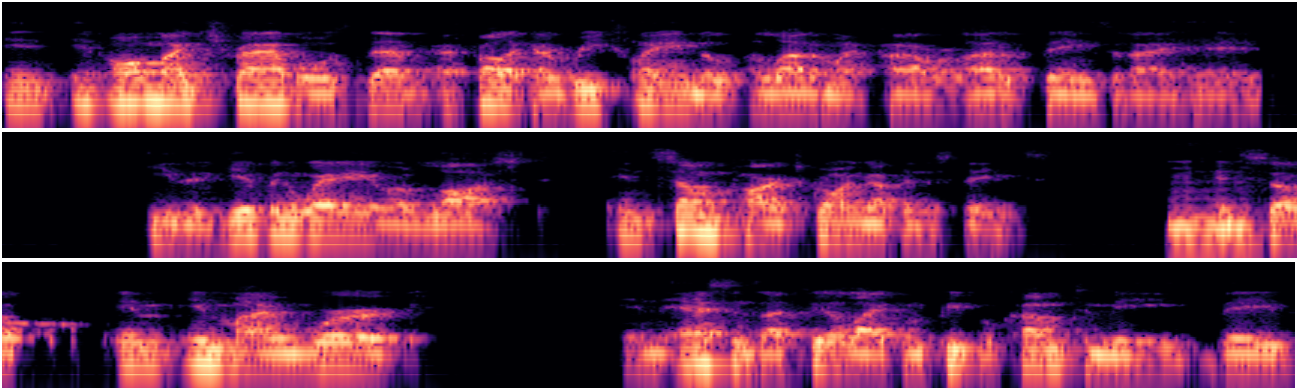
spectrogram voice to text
in, in all my travels, that I felt like I reclaimed a, a lot of my power, a lot of things that I had either given away or lost in some parts growing up in the states. Mm-hmm. And so in in my work, in essence, I feel like when people come to me, they've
